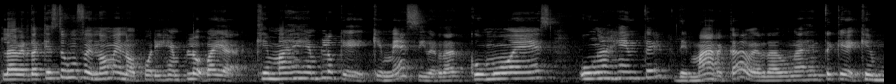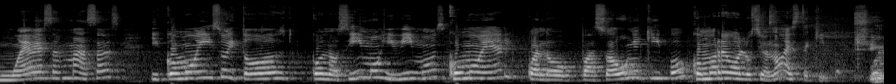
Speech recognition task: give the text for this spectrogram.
La verdad que esto es un fenómeno. Por ejemplo, vaya, ¿qué más ejemplo que, que Messi, verdad? ¿Cómo es un agente de marca, verdad? Un agente que, que mueve esas masas y cómo hizo y todos conocimos y vimos cómo él, cuando pasó a un equipo, cómo revolucionó a este equipo. Hoy,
